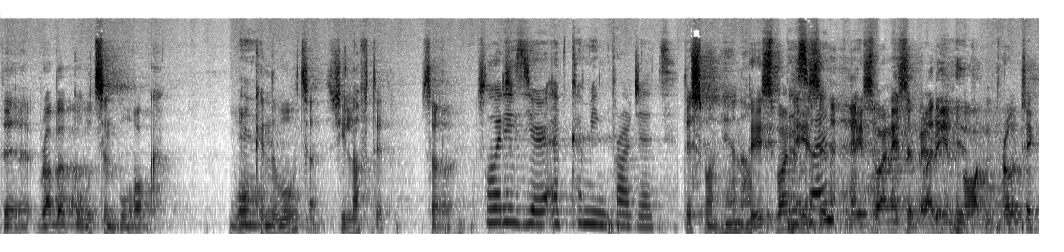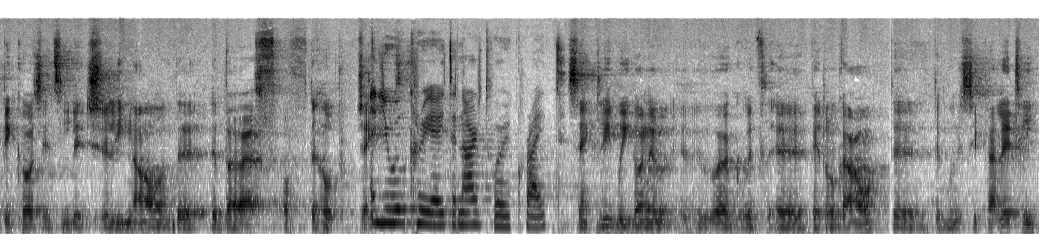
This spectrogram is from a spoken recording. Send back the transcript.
the rubber boots and walk walk Yeah. in the water. She loved it. So What is your upcoming project? this one here now. This one This is one? A, this one is a very important project because it's literally now the, the birth of the whole project. And you will create an artwork, right? Exactly, we're going to work with uh, Pedrógão, the, the municipality,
